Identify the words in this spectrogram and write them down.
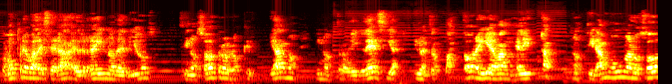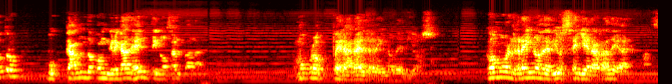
¿Cómo prevalecerá el reino de Dios si nosotros los cristianos y nuestras iglesias y nuestros pastores y evangelistas nos tiramos uno a los otros buscando congregar gente y no salvar ¿Cómo prosperará el reino de Dios? ¿Cómo el reino de Dios se llenará de almas?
